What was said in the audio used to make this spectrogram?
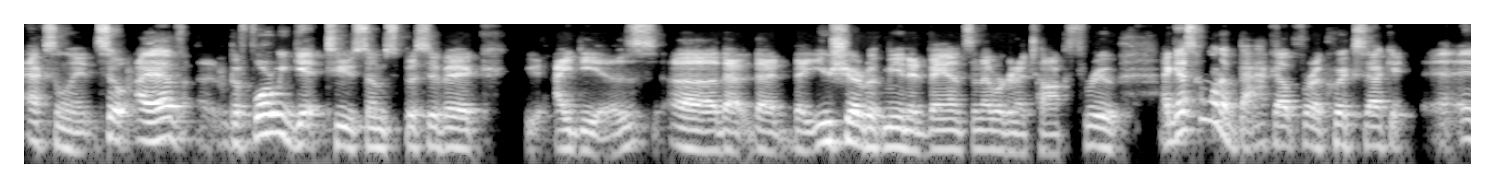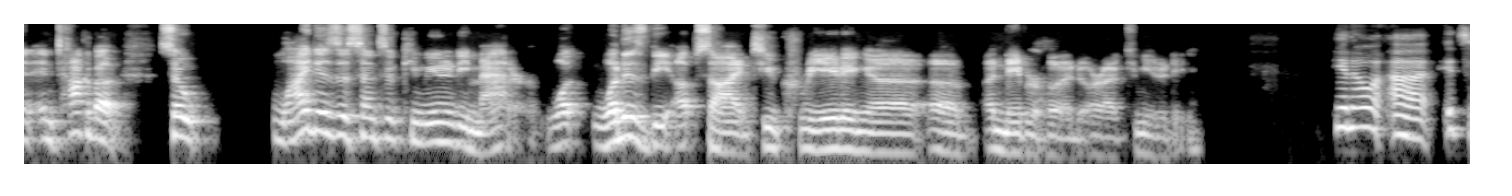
excellent so i have before we get to some specific ideas uh, that that that you shared with me in advance and that we're going to talk through. I guess I want to back up for a quick second and, and talk about so why does a sense of community matter? What what is the upside to creating a, a, a neighborhood or a community? You know, uh, it's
